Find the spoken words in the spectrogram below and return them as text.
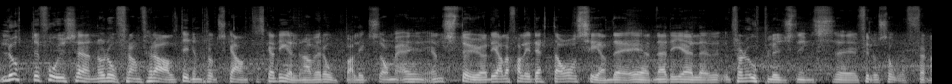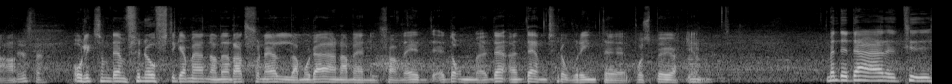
Luther får ju sen, och då framförallt i den protestantiska delen av Europa, liksom en stöd, i alla fall i detta avseende, när det gäller från upplysningsfilosoferna. Och liksom den förnuftiga människan, den rationella, moderna människan, de, den, den tror inte på spöken. Mm. Men det där till,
